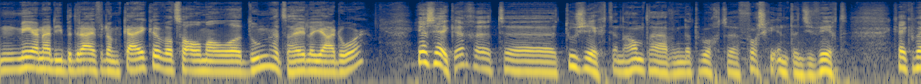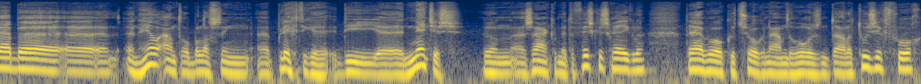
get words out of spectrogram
meer naar die bedrijven dan kijken? Wat ze allemaal doen het hele jaar door? Jazeker, het uh, toezicht en de handhaving dat wordt uh, fors geïntensiveerd. Kijk, we hebben uh, een heel aantal belastingplichtigen die netjes hun zaken met de fiscus regelen. Daar hebben we ook het zogenaamde horizontale toezicht voor.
